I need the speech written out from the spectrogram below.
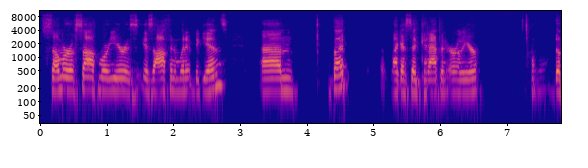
summer of sophomore year is, is often when it begins. Um, but like I said, could happen earlier. The,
